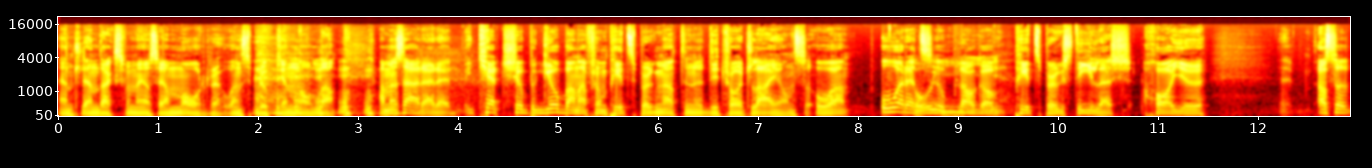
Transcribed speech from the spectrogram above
Äntligen dags för mig att säga morr och en sprucken nolla. ja, men så här är det. Ketchup-gubbarna från Pittsburgh möter nu Detroit Lions. Och årets Oj. upplag av Pittsburgh Steelers har ju... Alltså,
